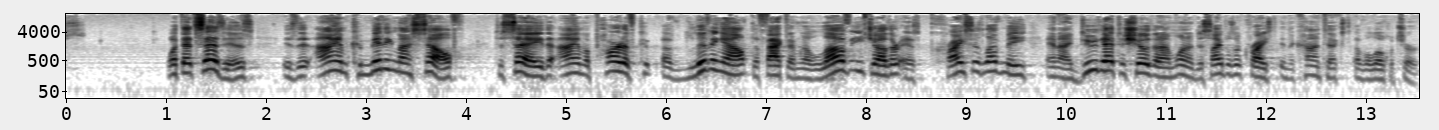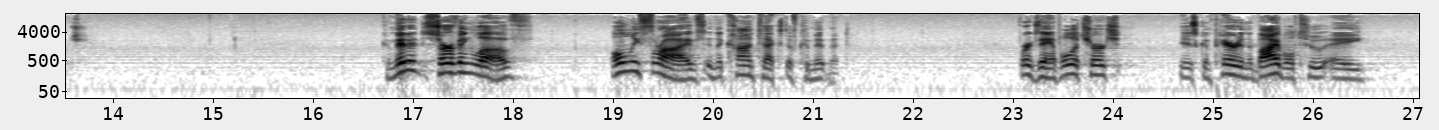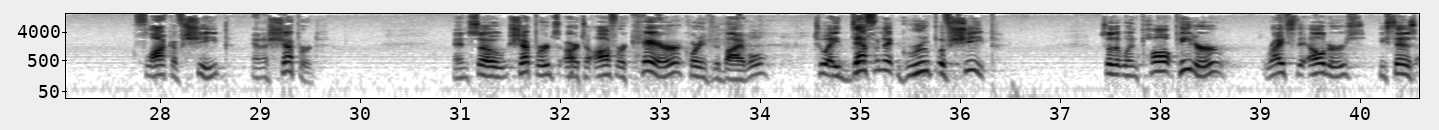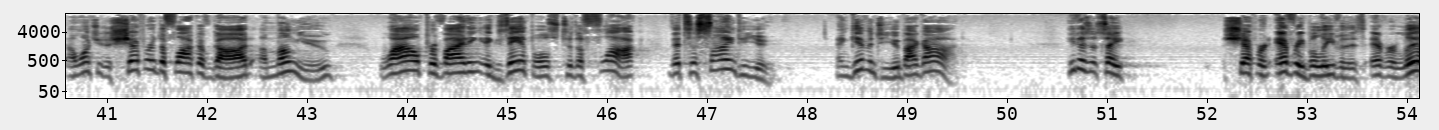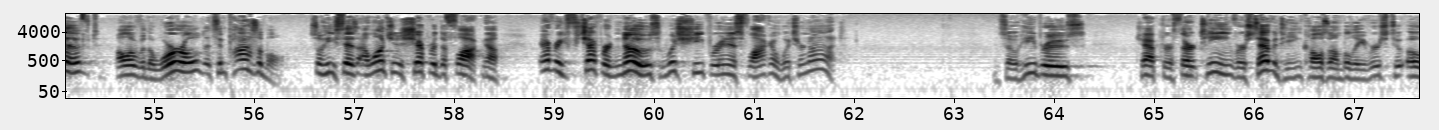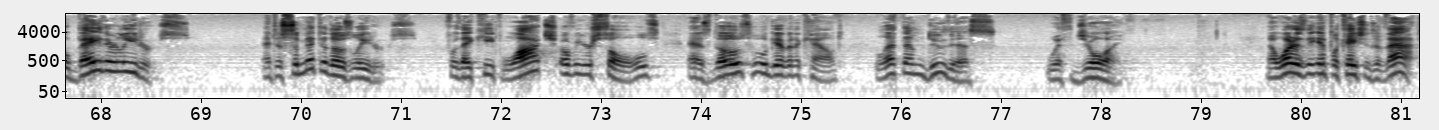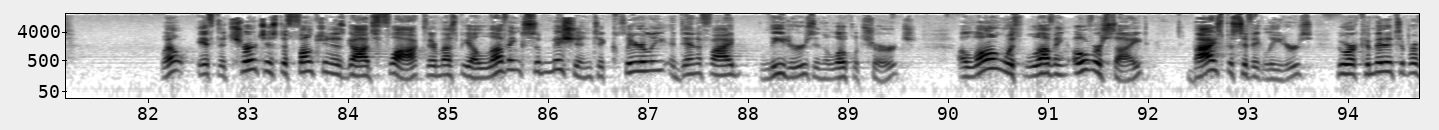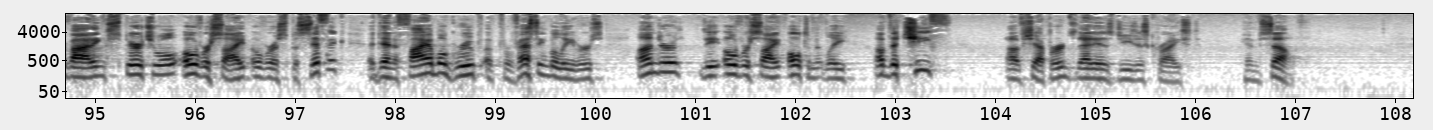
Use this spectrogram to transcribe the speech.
What that says is, is that I am committing myself to say that I am a part of, of living out the fact that I'm going to love each other as Christ has loved me, and I do that to show that I'm one of the disciples of Christ in the context of a local church. Committed serving love only thrives in the context of commitment. For example, a church is compared in the Bible to a flock of sheep and a shepherd. And so shepherds are to offer care, according to the Bible, to a definite group of sheep. So that when Paul Peter writes the elders, he says, I want you to shepherd the flock of God among you while providing examples to the flock that's assigned to you and given to you by God. He doesn't say, shepherd every believer that's ever lived all over the world. It's impossible. So he says, I want you to shepherd the flock. Now, every shepherd knows which sheep are in his flock and which are not. And so Hebrews chapter 13, verse 17, calls on believers to obey their leaders and to submit to those leaders, for they keep watch over your souls as those who will give an account. Let them do this with joy. Now, what is the implications of that? Well, if the church is to function as God's flock, there must be a loving submission to clearly identified leaders in the local church, along with loving oversight by specific leaders who are committed to providing spiritual oversight over a specific, identifiable group of professing believers under the oversight, ultimately, of the chief of shepherds, that is, Jesus Christ himself.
